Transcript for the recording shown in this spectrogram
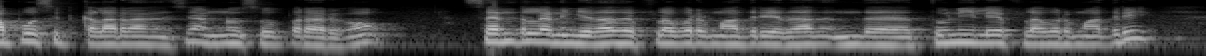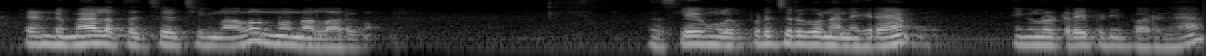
ஆப்போசிட் கலராக இருந்துச்சுன்னா இன்னும் சூப்பராக இருக்கும். சென்டரில் நீங்கள் ஏதாவது ஃப்ளவர் மாதிரி ஏதாவது இந்த துணியிலே ஃப்ளவர் மாதிரி ரெண்டு மேலே தச்சு வச்சிங்கனாலும் இன்னும் நல்லாயிருக்கும் இந்த ஸ்லீவ் உங்களுக்கு பிடிச்சிருக்கும்னு நினைக்கிறேன். நீங்களும் ட்ரை பண்ணி பாருங்கள்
